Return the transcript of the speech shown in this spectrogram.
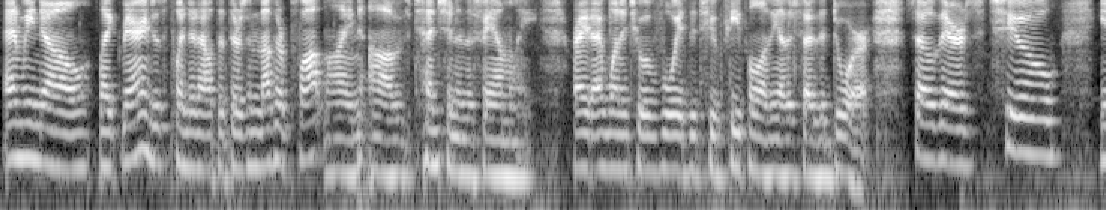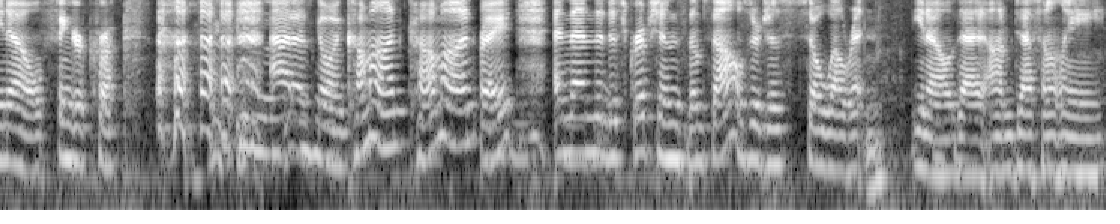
and we know, like Marion just pointed out, that there's another plot line of tension in the family. Right, I wanted to avoid the two people on the other side of the door, so there's two, you know, finger crooks at us, mm-hmm. going, "Come on, come on!" Right, and then the descriptions themselves are just so well written, you know, that I'm definitely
